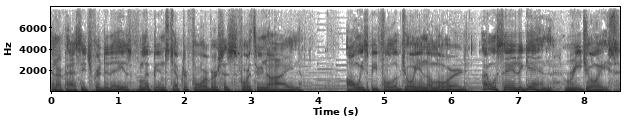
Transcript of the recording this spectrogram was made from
And our passage for today is Philippians chapter 4 verses 4 through 9. Always be full of joy in the Lord. I will say it again, rejoice.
